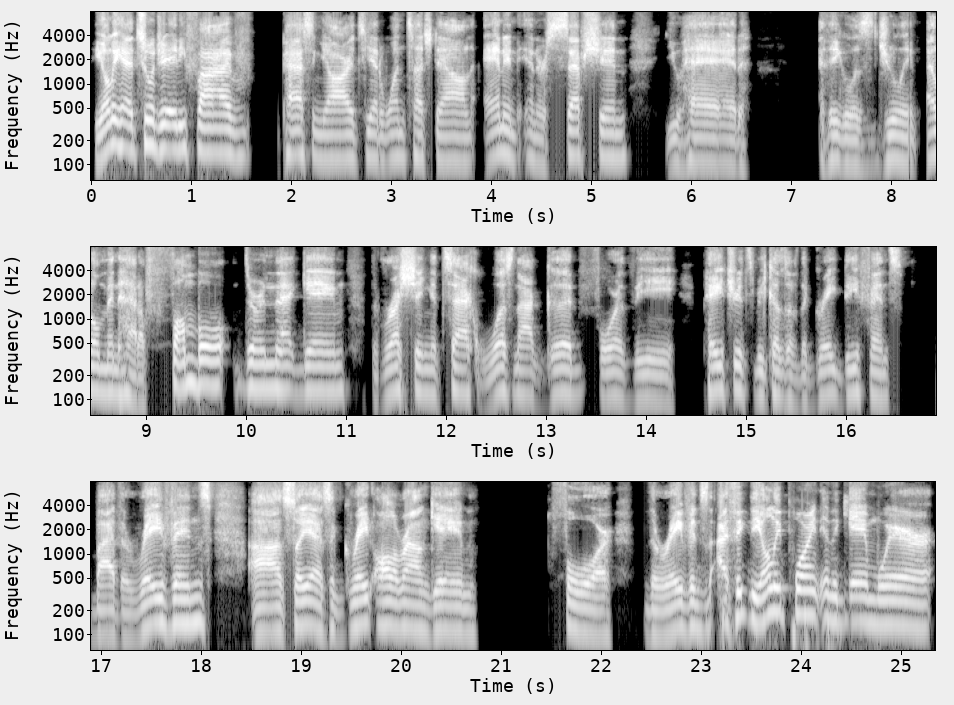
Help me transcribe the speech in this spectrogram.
He only had 285 passing yards. He had one touchdown and an interception. You had, I think it was Julian Edelman had a fumble during that game. The rushing attack was not good for the Patriots because of the great defense by the Ravens. Uh, so, yeah, it's a great all around game for the Ravens. I think the only point in the game where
